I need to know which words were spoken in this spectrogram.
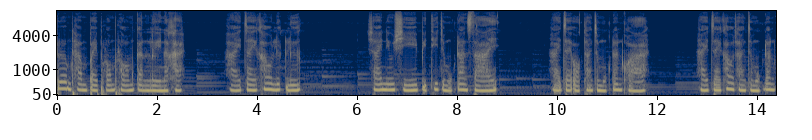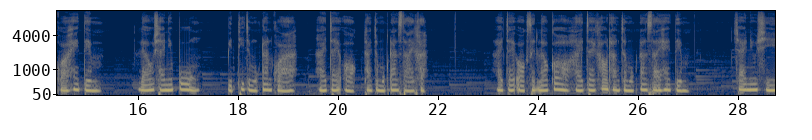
เริ่มทำไปพร้อมๆกันเลยนะคะ หายใจเข้าลึกๆ ใช้นิ้วชี้ปิดที่จมูกด้านซ้าย หายใจออกทางจมูกด้านขวา หายใจเข้าทางจมูกด้านขวาให้เต็ม แล้วใช้นิ้วโป้ง ปิดที่จมูกด้านขวา หายใจออกทางจมูกด้านซ้ายค่ะ หายใจออกเสร็จแล้วก็หายใจเข้าทางจมูกด้านซ้ายให้เต็ม ใช้นิ้วชี้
